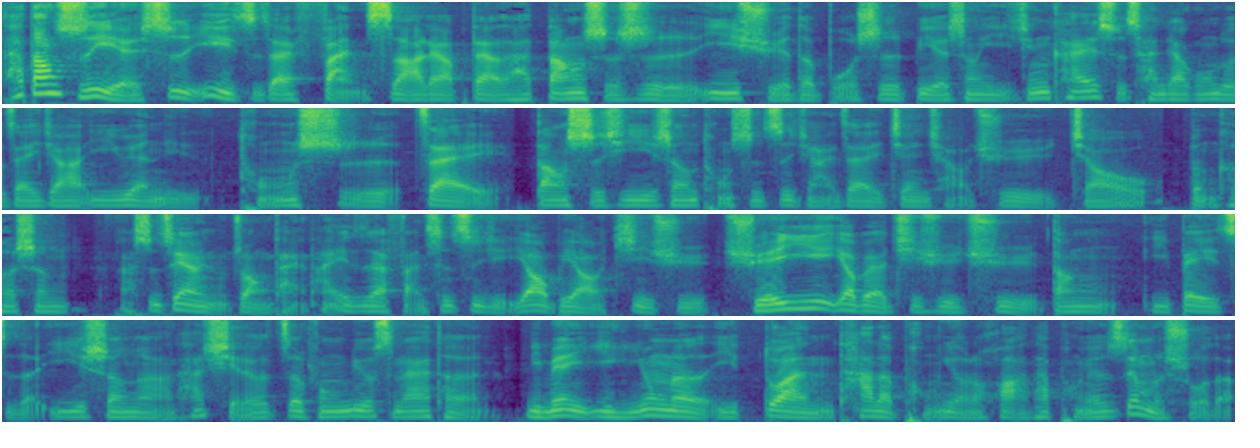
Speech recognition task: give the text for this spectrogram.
他当时也是一直在反思阿里阿布戴他当时是医学的博士毕业生，已经开始参加工作，在一家医院里，同时在当实习医生，同时自己还在剑桥去教本科生。啊，是这样一种状态，他一直在反思自己要不要继续学医，要不要继续去当一辈子的医生啊？他写的这封 newsletter 里面引用了一段他的朋友的话，他朋友是这么说的：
